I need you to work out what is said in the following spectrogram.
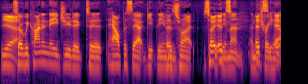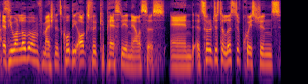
Yeah. So we kind of need you to, to help us out, get them. That's right. So get it's them in, in the treehouse. If you want a little bit more information, it's called the Oxford Capacity Analysis, and it's sort of just a list of questions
